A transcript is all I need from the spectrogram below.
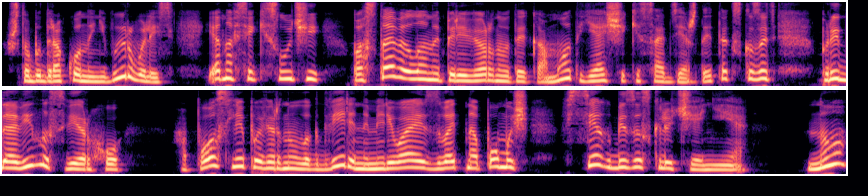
Чтобы драконы не вырвались, я на всякий случай поставила на перевернутый комод ящики с одеждой, так сказать, придавила сверху, а после повернула к двери, намереваясь звать на помощь всех без исключения. Но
